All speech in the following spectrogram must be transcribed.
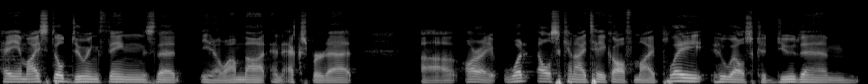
Hey, am I still doing things that, you know, I'm not an expert at? Uh, all right, what else can I take off my plate? Who else could do them?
